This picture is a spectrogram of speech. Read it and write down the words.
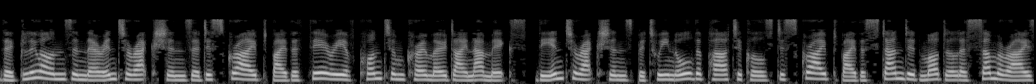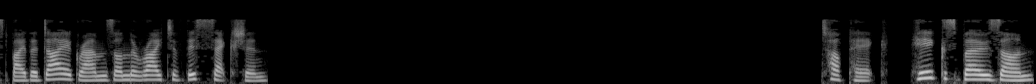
The gluons and their interactions are described by the theory of quantum chromodynamics. The interactions between all the particles described by the Standard Model are summarized by the diagrams on the right of this section. Topic: Higgs boson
